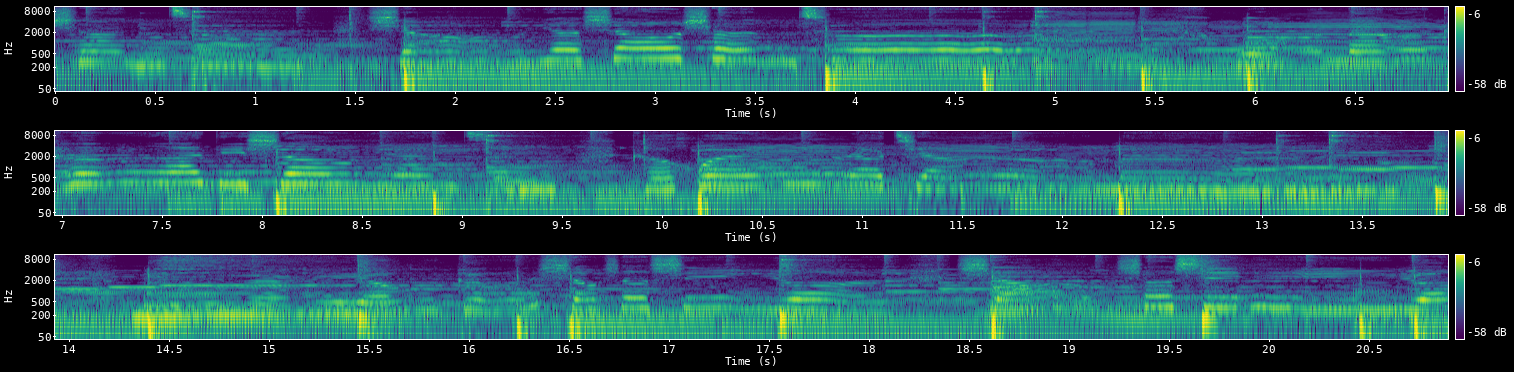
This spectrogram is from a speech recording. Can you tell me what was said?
山村，小呀小山村，我那可爱的小燕子可回了家门。女儿有个小小心愿，小小心愿，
